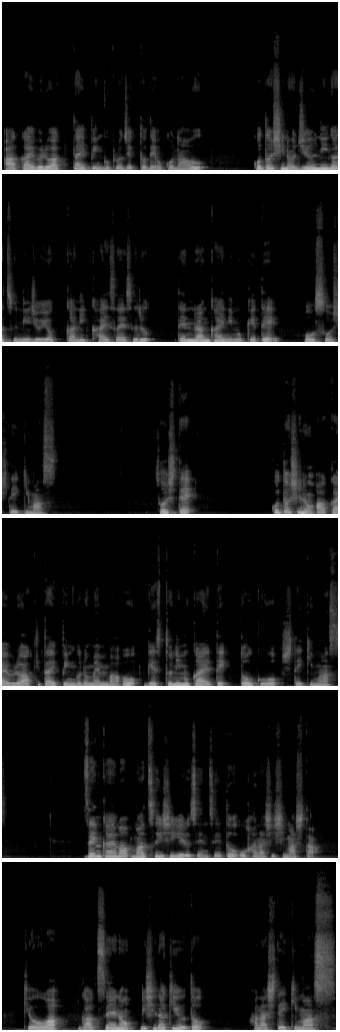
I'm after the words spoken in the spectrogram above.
Archival Archetyping プロジェクトで行う今年の12月24日に開催する展覧会に向けて放送していきます。そして今年の Archival Archetyping のメンバーをゲストに迎えてトークをしていきます。前回は松井茂先生とお話ししました。今日は学生の西田清と話していきます。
